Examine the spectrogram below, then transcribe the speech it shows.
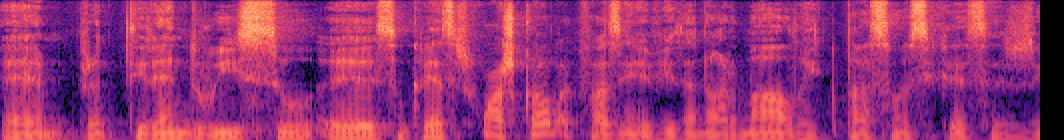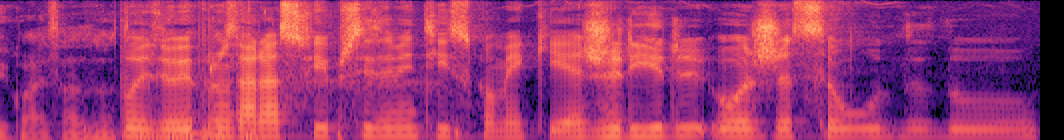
Um, pronto, tirando isso, uh, são crianças com a escola que fazem a vida normal e que passam a ser crianças iguais às outras. Pois, eu ia perguntar assim. à Sofia precisamente isso: como é que é gerir hoje a saúde do,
